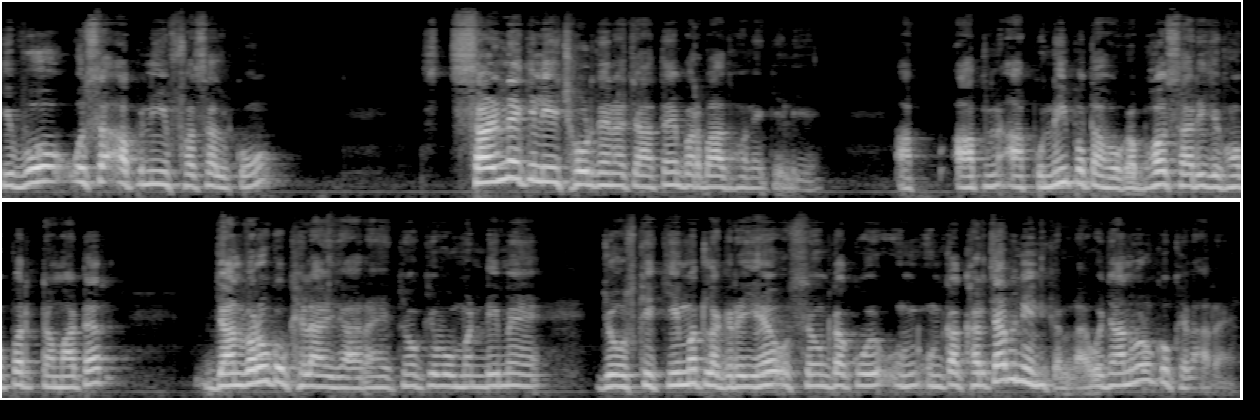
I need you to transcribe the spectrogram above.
कि वो उस अपनी फ़सल को सड़ने के लिए छोड़ देना चाहते हैं बर्बाद होने के लिए। आप आप आपको नहीं पता होगा बहुत सारी जगहों पर टमाटर जानवरों को खिलाए जा रहे हैं क्योंकि वो मंडी में जो उसकी कीमत लग रही है उससे उनका कोई उन, उनका खर्चा भी नहीं निकल रहा है वो जानवरों को खिला रहे हैं।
